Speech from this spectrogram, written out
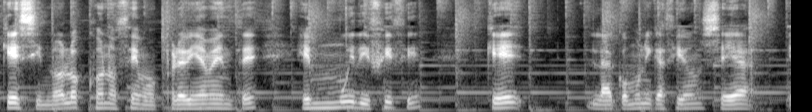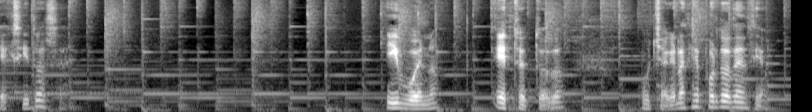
que si no los conocemos previamente es muy difícil que la comunicación sea exitosa. Y bueno, esto es todo. Muchas gracias por tu atención.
